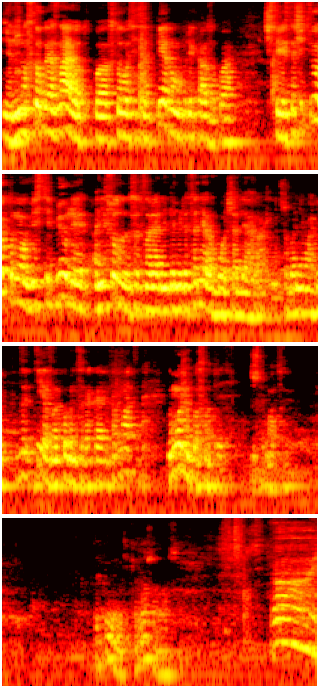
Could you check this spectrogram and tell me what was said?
Не, ну, насколько я знаю, вот по 181 приказу, по 404 в вестибюле, они созданы, собственно говоря, не для милиционеров больше, а для граждан, чтобы они могли зайти, ознакомиться, какая информация. Мы можем посмотреть информацию? Документики можно ваши? Ой,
